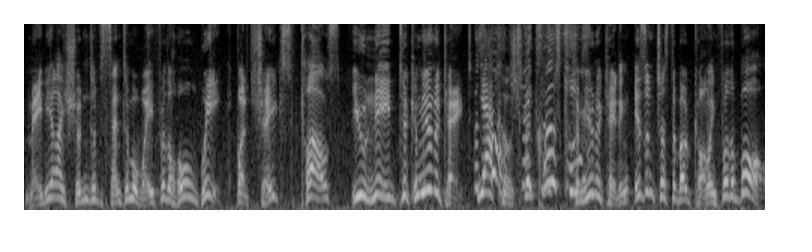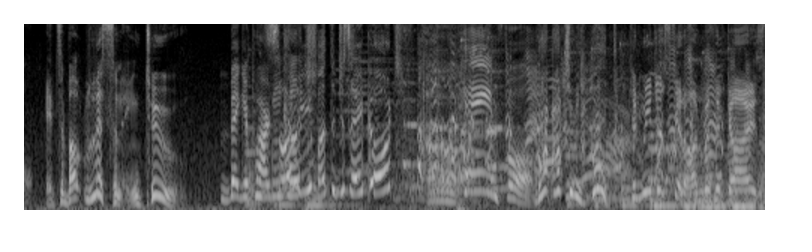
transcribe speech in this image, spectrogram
Maybe I shouldn't have sent him away for the whole week. But Shakes, Klaus, you need to communicate. yeah, coach, but Klaus keeps... Communicating isn't just about calling for the ball. It's about listening, too. Beg your pardon, Sorry, coach? what did you say, coach? Oh, Painful. That actually hurt. Can we just get on with it, guys?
